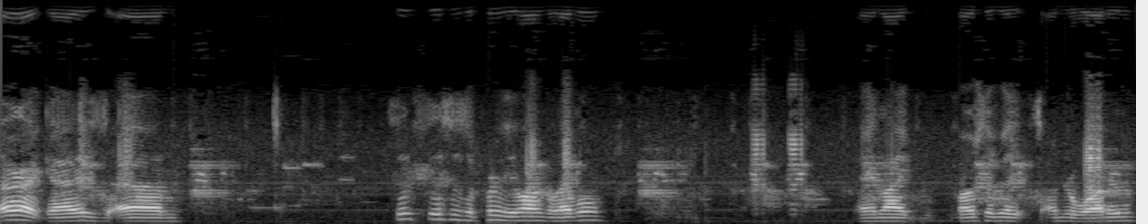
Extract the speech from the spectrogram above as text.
Alright guys, um, since this is a pretty long level, and like most of it's underwater,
